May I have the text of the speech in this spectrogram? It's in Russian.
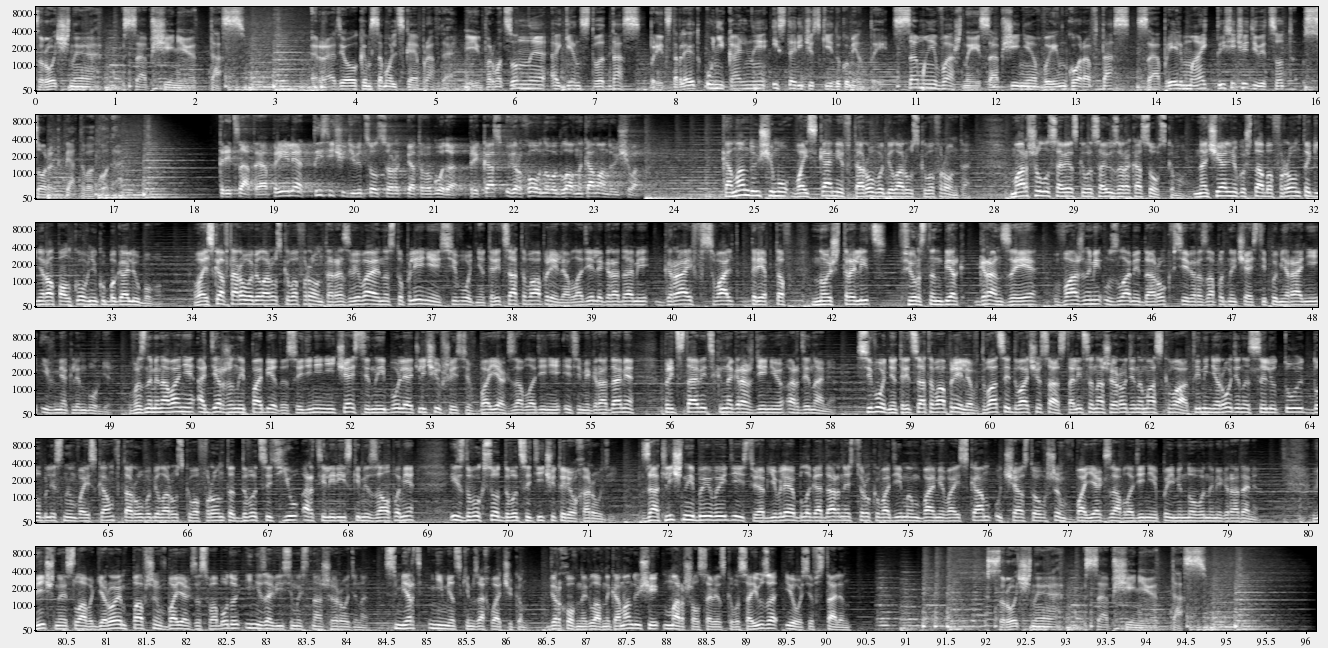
Срочное сообщение ТАСС. Радио «Комсомольская правда» и информационное агентство ТАСС представляют уникальные исторические документы. Самые важные сообщения военкоров ТАСС за апрель-май 1945 года. 30 апреля 1945 года. Приказ Верховного Главнокомандующего командующему войсками Второго Белорусского фронта, маршалу Советского Союза Рокоссовскому, начальнику штаба фронта генерал-полковнику Боголюбову. Войска Второго Белорусского фронта, развивая наступление, сегодня, 30 апреля, овладели городами Грайфсвальд, Трептов, Нойштрелиц, Фюрстенберг, Гранзее, важными узлами дорог в северо-западной части Померании и в Мекленбурге. Во знаменование одержанной победы соединений части, наиболее отличившиеся в боях за владение этими городами, представить к награждению орденами. Сегодня, 30 апреля, в 22 часа, столица нашей Родины Москва от имени Родины салютует доблестным войскам Второго Белорусского фронта 20 артиллерийскими залпами из 224 орудий. За отличные боевые действия объявляю благодарность руководимым вами войскам, участвовавшим в боях за овладение поименованными городами. Вечная слава героям, павшим в боях за свободу и независимость нашей Родины. Смерть немецким захватчикам. Верховный главнокомандующий, маршал Советского Союза Иосиф Сталин. Срочное сообщение ТАСС.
